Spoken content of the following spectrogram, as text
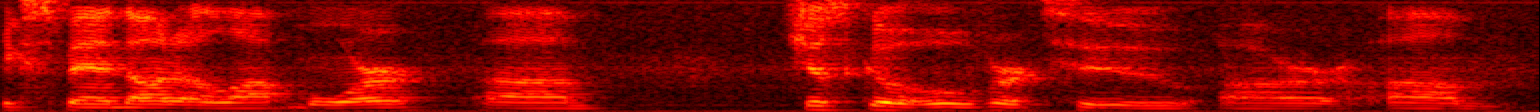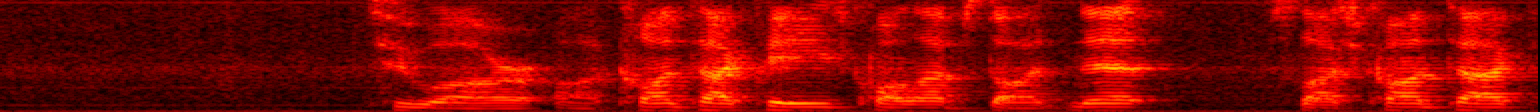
expand on it a lot more, um, just go over to our um, to our uh, contact page, quantlabs.net slash contact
